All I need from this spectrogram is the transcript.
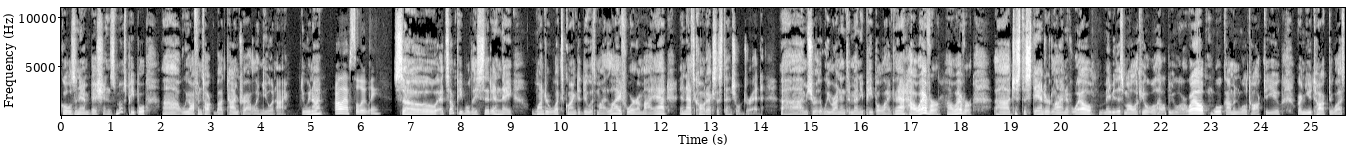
Goals and ambitions. Most people, uh, we often talk about time traveling, you and I. Do we not? Oh, absolutely. So, at some people, they sit and they wonder what's going to do with my life, where am I at, and that's called existential dread. Uh, I'm sure that we run into many people like that. However, however, uh, just a standard line of, well, maybe this molecule will help you, or well, we'll come and we'll talk to you, or you talk to us.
